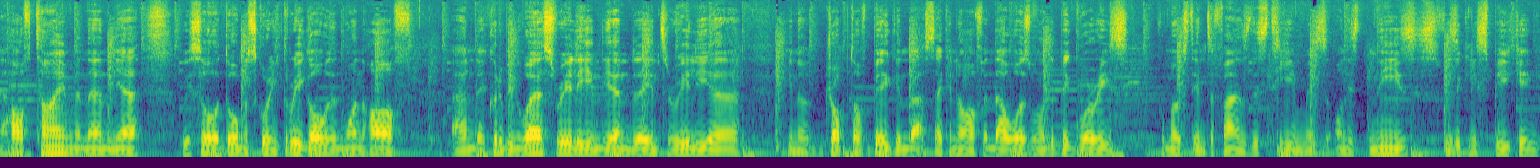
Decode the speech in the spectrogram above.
at half time and then yeah, we saw Dortmund scoring three goals in one half and it could have been worse really in the end. The Inter really uh, you know dropped off big in that second half. And that was one of the big worries for most Inter fans. This team is on its knees physically speaking.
